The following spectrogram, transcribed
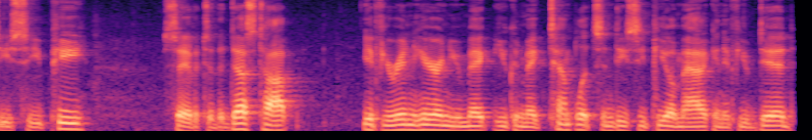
DCP, save it to the desktop. If you're in here and you make, you can make templates in DCP-O-Matic, and if you did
